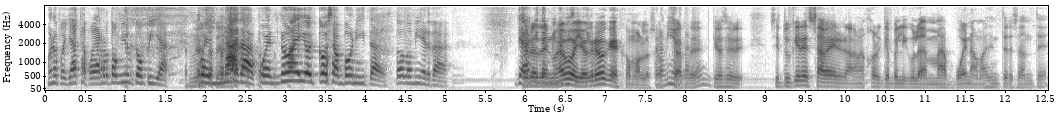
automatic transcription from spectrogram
Bueno, pues ya está, pues ha roto mi utopía. No Pues sé. nada, pues no hay hoy cosas bonitas. Todo mierda. Ya, Pero de nuevo, yo creo que es como los Pero Oscars, mierda. ¿eh? Quiero decir, si tú quieres saber a lo mejor qué película es más buena o más interesante,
